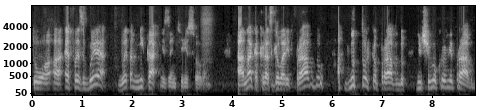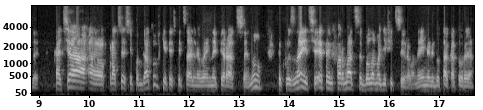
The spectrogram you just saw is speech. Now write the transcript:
то а, ФСБ в этом никак не заинтересован. Она как раз говорит правду, одну только правду, ничего кроме правды. Хотя э, в процессе подготовки этой специальной военной операции, ну, как вы знаете, эта информация была модифицирована. Я имею в виду та, которая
